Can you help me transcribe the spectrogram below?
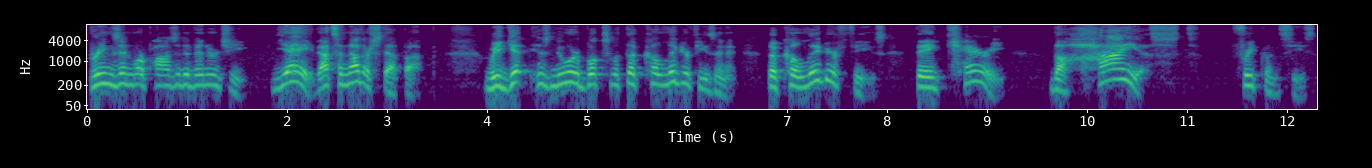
brings in more positive energy. Yay! That's another step up. We get his newer books with the calligraphies in it. The calligraphies they carry the highest frequencies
